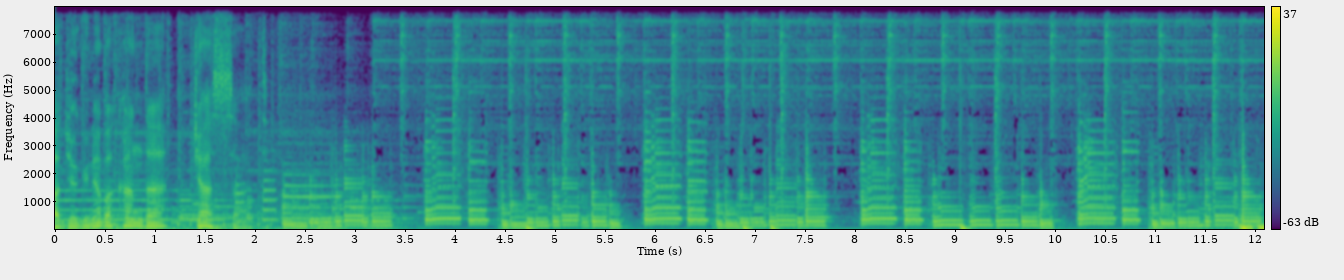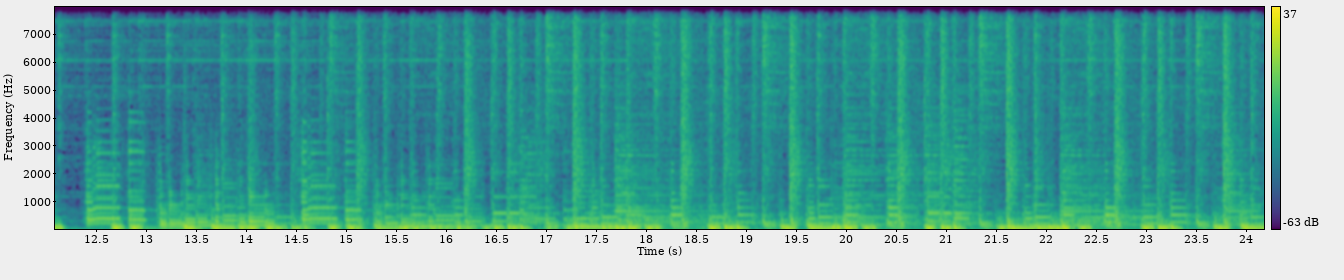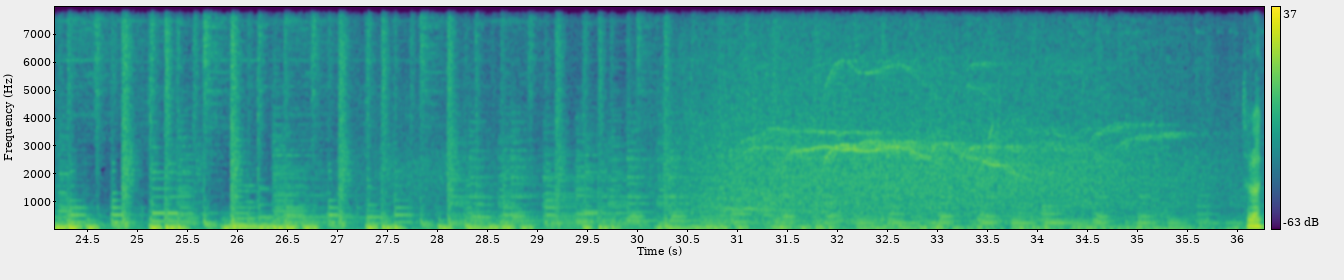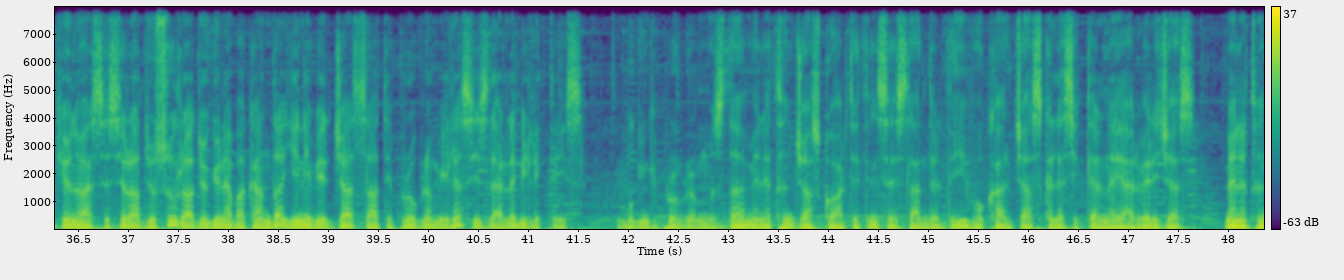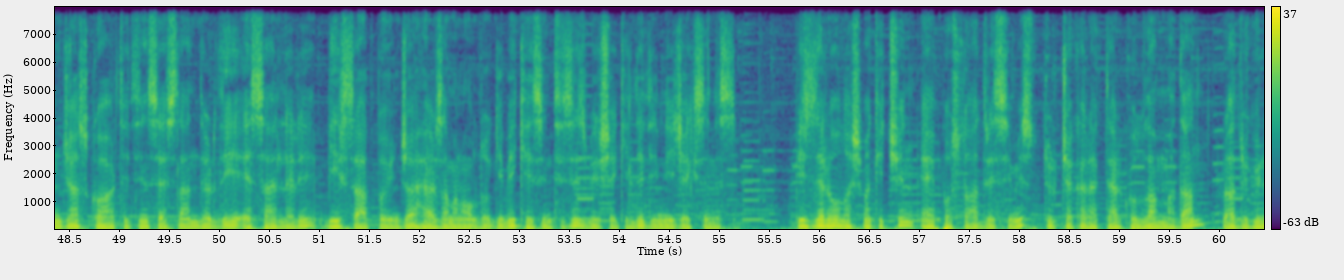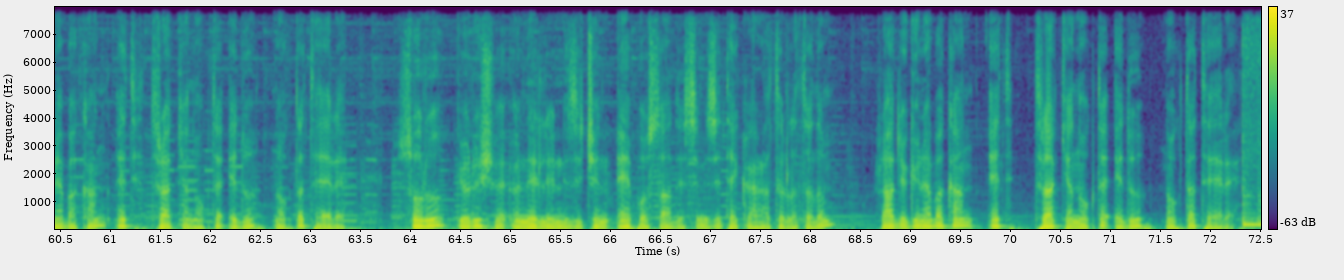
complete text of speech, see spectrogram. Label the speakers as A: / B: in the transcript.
A: Radyo Güne Bakan da Caz Saati. Trakya Üniversitesi Radyosu Radyo Güne Bakan'da yeni bir Caz Saati programıyla sizlerle birlikteyiz. Bugünkü programımızda Manhattan Jazz Quartet'in seslendirdiği vokal caz klasiklerine yer vereceğiz. Manhattan Jazz Quartet'in seslendirdiği eserleri bir saat boyunca her zaman olduğu gibi kesintisiz bir şekilde dinleyeceksiniz. Bizlere ulaşmak için e-posta adresimiz Türkçe karakter kullanmadan radyogünebakan.trakya.edu.tr Soru, görüş ve önerileriniz için e-posta adresimizi tekrar hatırlatalım. radyogünebakan.trakya.edu.tr cotton is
